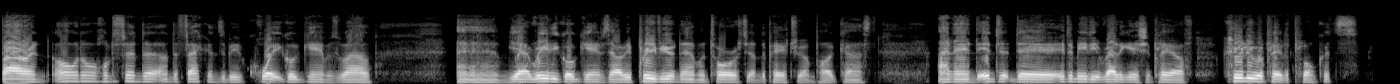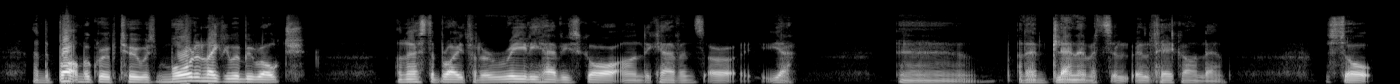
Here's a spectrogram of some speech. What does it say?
Baron, oh no, Hunter and the, Fechins will be quite a good game as well. Um, yeah, really good games. I'll be previewing them on Thursday on the Patreon podcast. And then the, inter- the intermediate relegation playoffs, Cooley would play the Plunkets. And the bottom of Group 2 was more than likely would be Roche. Unless the Brides put a really heavy score on the Kevins. Or, yeah. Um, and then Glen Emmets will, will take on them. So,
